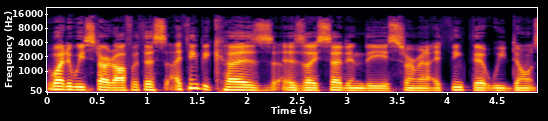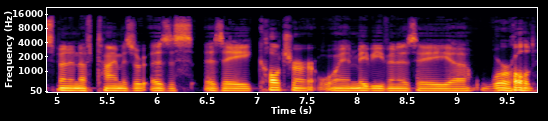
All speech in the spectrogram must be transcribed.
Why did we start off with this? I think because, as I said in the sermon, I think that we don't spend enough time as a, as a, as a culture and maybe even as a uh, world,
